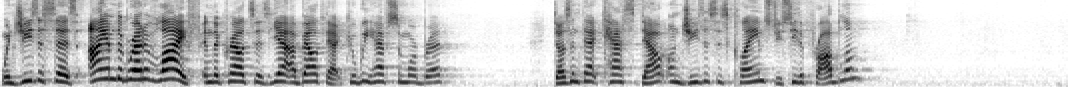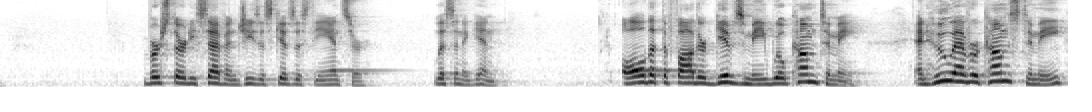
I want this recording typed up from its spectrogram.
When Jesus says, I am the bread of life, and the crowd says, Yeah, about that, could we have some more bread? Doesn't that cast doubt on Jesus' claims? Do you see the problem? Verse 37, Jesus gives us the answer. Listen again. All that the Father gives me will come to me, and whoever comes to me,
